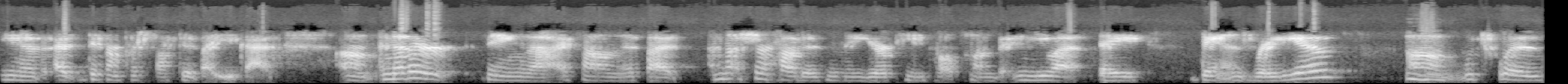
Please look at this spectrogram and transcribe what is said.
you know, a different perspective that you get. Um, another thing that I found is that I'm not sure how it is in the European peloton, but in the U.S. they banned radios, mm-hmm. um, which was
